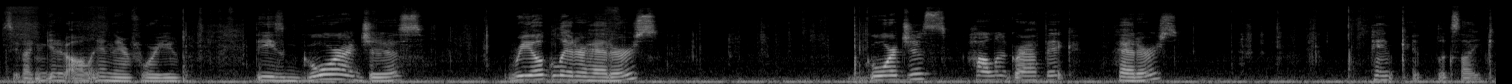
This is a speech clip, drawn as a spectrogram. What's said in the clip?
See if I can get it all in there for you. These gorgeous real glitter headers. Gorgeous holographic headers. Pink, it looks like.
